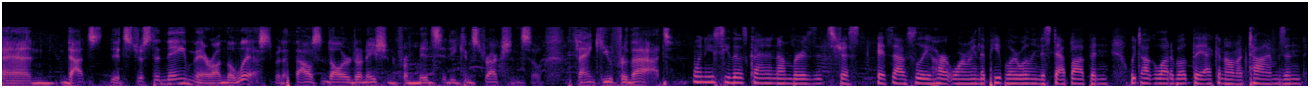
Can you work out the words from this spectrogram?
and that's it's just a name there on the list, but a thousand dollar donation from Mid City Construction. So thank you for that. When you see those kind of numbers, it's just it's absolutely heartwarming that people are willing to step up. And we talk a lot about the economic times, and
